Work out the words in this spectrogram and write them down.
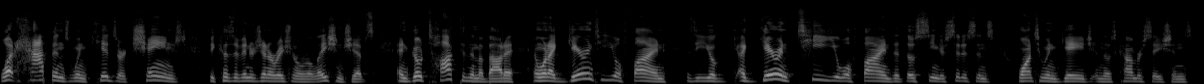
what happens when kids are changed because of intergenerational relationships and go talk to them about it. And what I guarantee you'll find is that you'll, I guarantee you will find that those senior citizens want to engage in those conversations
